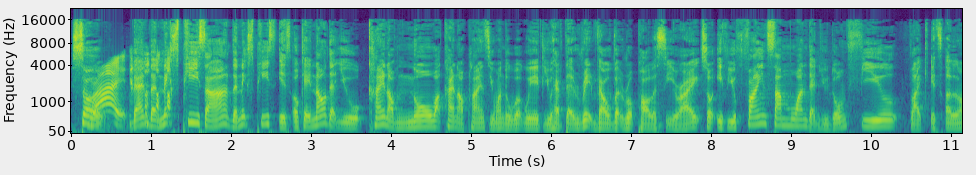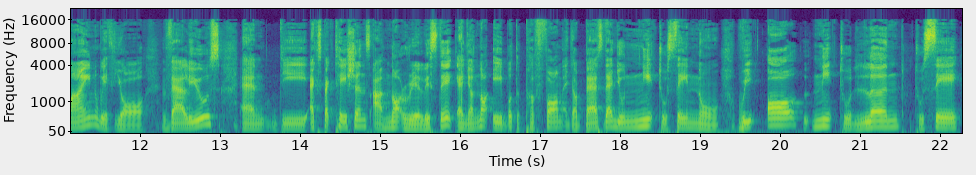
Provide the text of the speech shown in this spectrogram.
So Right. then the next piece, uh, the next piece is okay, now that you kind of know what kind of clients you want to work with, you have that red velvet rope policy, right? So if you find someone that you don't feel like it's aligned with your values and the expectations are not realistic and you're not able to perform at your best, then you need to say no. We all need to learn to say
